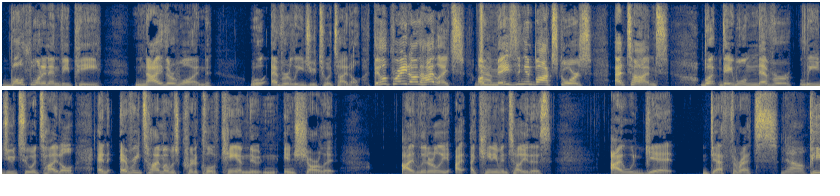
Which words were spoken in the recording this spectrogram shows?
Both won an MVP. Neither one will ever lead you to a title. They look great on highlights, Yeah. amazing in box scores at times, but they will never lead you to a title. And every time I was critical of Cam Newton in Charlotte, I literally, I, I can't even tell you this. I would get death threats. No. Pe-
